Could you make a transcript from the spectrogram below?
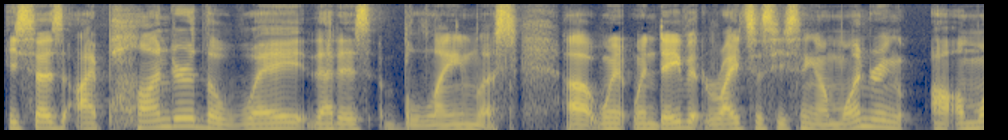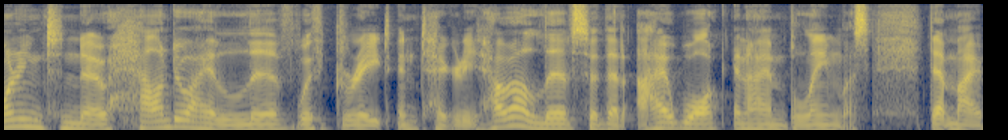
he says, I ponder the way that is blameless. Uh, when, when David writes this, he's saying, I'm wondering, uh, I'm wanting to know how do I live with great integrity? How do I live so that I walk and I am blameless? That my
